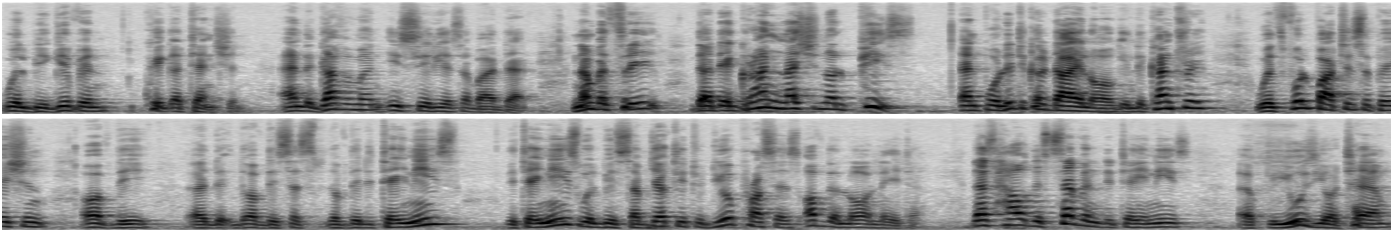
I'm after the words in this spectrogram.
will be given quick attention. And the government is serious about that. Number three, that a grand national peace and political dialogue in the country with full participation of the, uh, the, of, the, of the detainees. Detainees will be subjected to due process of the law later. That's how the seven detainees uh, to use your term,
